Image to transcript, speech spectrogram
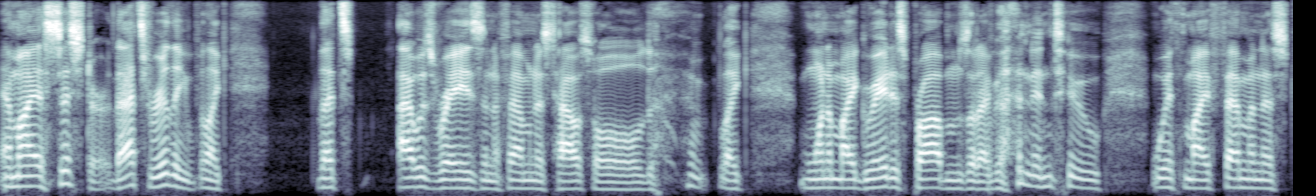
Am I a sister? That's really like, that's. I was raised in a feminist household. like one of my greatest problems that I've gotten into with my feminist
